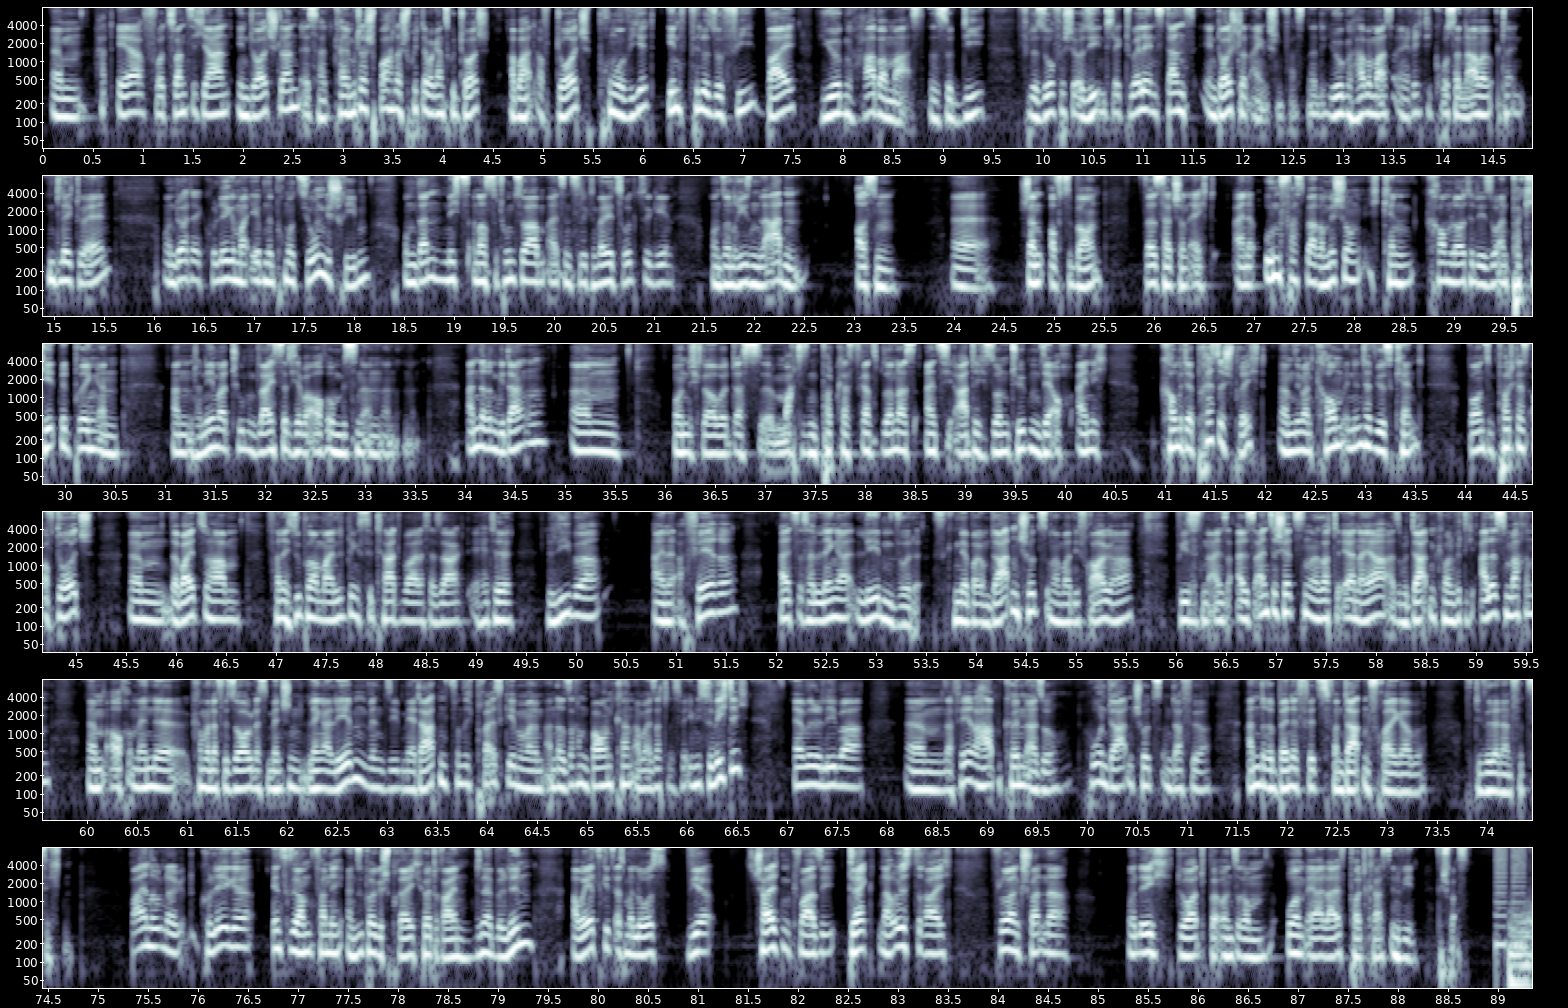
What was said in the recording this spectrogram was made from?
ähm, hat er vor 20 Jahren in Deutschland, es hat keine Muttersprachler, spricht aber ganz gut Deutsch, aber hat auf Deutsch promoviert in Philosophie bei Jürgen Habermas. Das ist so die philosophische oder die intellektuelle Instanz in Deutschland eigentlich schon fast. Ne? Jürgen Habermas ein richtig großer Name unter Intellektuellen. Und dort hat der Kollege mal eben eine Promotion geschrieben, um dann nichts anderes zu tun zu haben, als in Silicon Valley zurückzugehen und so einen riesen Laden aus dem äh, Stand aufzubauen das ist halt schon echt eine unfassbare Mischung. Ich kenne kaum Leute, die so ein Paket mitbringen an, an Unternehmertum und gleichzeitig aber auch ein bisschen an, an, an anderen Gedanken. Ähm, und ich glaube, das äh, macht diesen Podcast ganz besonders einzigartig. So einen Typen, der auch eigentlich kaum mit der Presse spricht, ähm, den man kaum in Interviews kennt, bei uns im Podcast auf Deutsch ähm, dabei zu haben, fand ich super. Mein Lieblingszitat war, dass er sagt, er hätte lieber eine Affäre als dass er länger leben würde. Es ging dabei um Datenschutz und dann war die Frage, wie ist es denn alles, alles einzuschätzen? Und dann sagte er, naja, also mit Daten kann man wirklich alles machen. Ähm, auch am Ende kann man dafür sorgen, dass Menschen länger leben, wenn sie mehr Daten von sich preisgeben, wenn man dann andere Sachen bauen kann. Aber er sagte, das wäre ihm nicht so wichtig. Er würde lieber ähm, eine Affäre haben können, also hohen Datenschutz und dafür andere Benefits von Datenfreigabe, auf die würde er dann verzichten. Beeindruckender Kollege. Insgesamt fand ich ein super Gespräch. Hört rein. Dinner Berlin. Aber jetzt geht's erstmal los. Wir schalten quasi direkt nach Österreich. Florian Schwandner und ich dort bei unserem OMR Live Podcast in Wien. Viel Spaß.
